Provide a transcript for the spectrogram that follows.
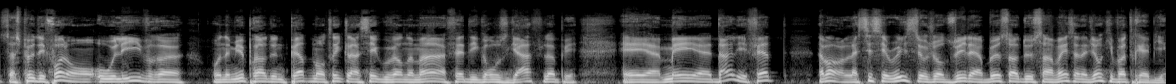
ça se peut des fois, au livre, euh, on a mieux prendre une perte, montrer que l'ancien gouvernement a fait des grosses gaffes. Là, et, euh, mais dans les faits, d'abord, la C-Series, c'est aujourd'hui l'Airbus A220, c'est un avion qui va très bien.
